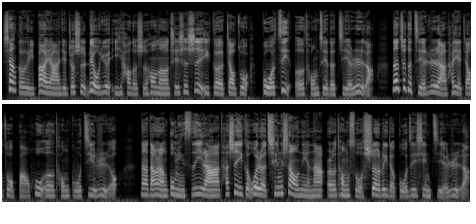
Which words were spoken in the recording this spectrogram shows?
下个礼拜呀，也就是六月一号的时候呢，其实是一个叫做国际儿童节的节日啦。那这个节日啊，它也叫做保护儿童国际日哦。那当然，顾名思义啦，它是一个为了青少年啊儿童所设立的国际性节日啊。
